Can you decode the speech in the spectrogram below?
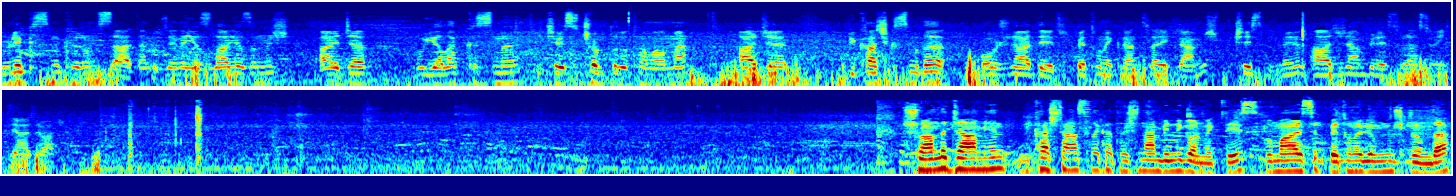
Lüle kısmı kırılmış zaten. Üzerine yazılar yazılmış. Ayrıca bu yalak kısmı içerisi çöp dolu tamamen. Ayrıca birkaç kısmı da orijinal değil. Beton eklentiler eklenmiş. Bu çeşmenin acilen bir restorasyona ihtiyacı var. Şu anda caminin birkaç tane sadaka taşından birini görmekteyiz. Bu maalesef betona gömülmüş durumda.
